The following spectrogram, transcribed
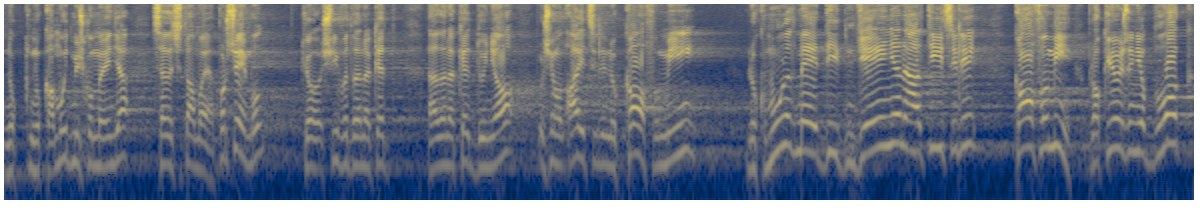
Nuk, nuk ka mujtë m'i shku mendja Se edhe qeta ma jep Për shembull Kjo shifet edhe në këtë Edhe në këtë dunja Për shembull Ai i cili nuk ka fëmi Nuk mundet me e ditë ndjenjën e atij i cili ka fëmi Pra kjo është një bllok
